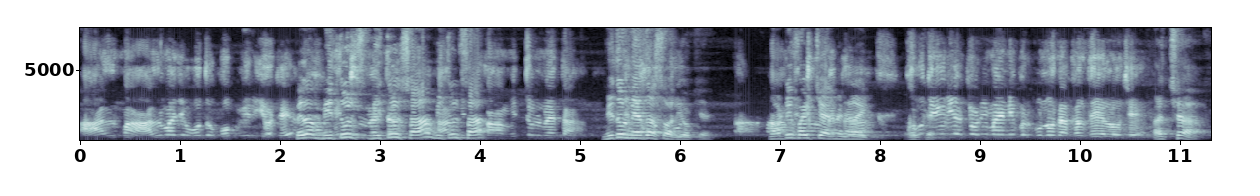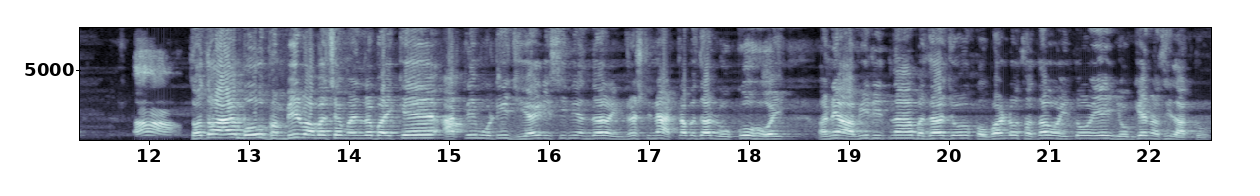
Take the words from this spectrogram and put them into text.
હાલમાં હાલમાં જે હોદ્દો ભોગવી રહ્યો છે પેલા મિતુલ- મિતુલ શાહ, મિતુલ શાહ? મિતુલ મહેતા. મિતુલ મહેતા સોરી ઓકે હા, ચેરમેન રાઈટ. યુરિયા ચોરીમાં એની પર ગુનો દાખલ થયેલો છે. અચ્છા. તો તો આ બહુ ગંભીર બાબત છે મહેન્દ્રભાઈ કે આટલી મોટી જીઆઈડીસીની અંદર ઇન્ડસ્ટ્રીના આટલા બધા લોકો હોય અને આવી રીતના બધા જો કૌભાંડો થતા હોય તો એ યોગ્ય નથી લાગતું.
